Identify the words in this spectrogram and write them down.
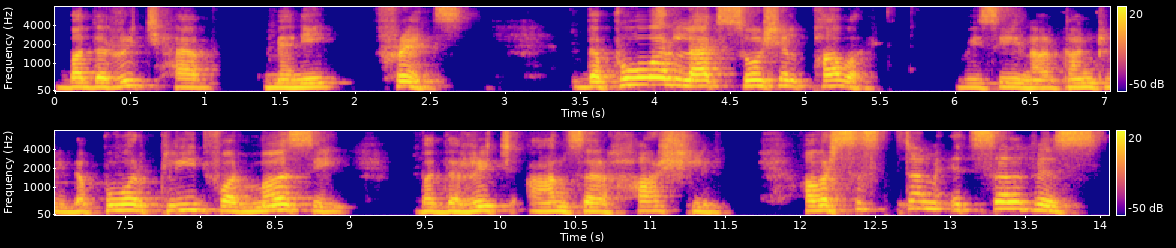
but the rich have many friends. The poor lack social power. We see in our country, the poor plead for mercy, but the rich answer harshly. Our system itself is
